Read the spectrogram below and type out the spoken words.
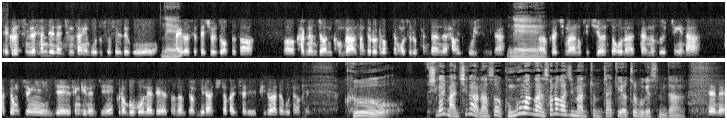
네, 그렇습니다. 현재는 증상이 모두 소실되고 네. 바이러스 배출도 없어서 어, 감염 전 건강한 상태로 회복된 것으로 판단을 하고 있습니다. 네. 어, 그렇지만 혹시 지연성으로 나타나는 후유증이나 합병증이 이제 생기는지 그런 부분에 대해서는 면밀한 추적 관찰이 필요하다고 생각합니다. 그 시간이 많지가 않아서 궁금한 거 한 서너 가지만 좀 짧게 여쭤보겠습니다. 네네.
